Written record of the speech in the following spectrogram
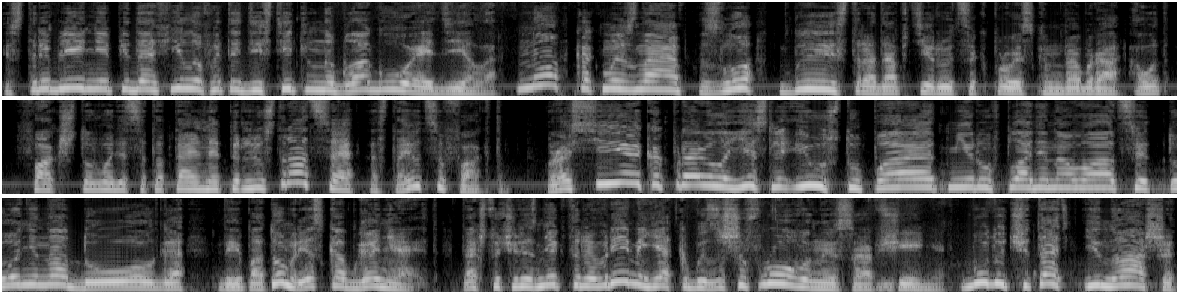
Истребление педофилов – это действительно благое дело. Но, как мы знаем, зло быстро адаптируется к проискам добра, а вот факт, что вводится тотальная перлюстрация, остается фактом. Россия, как правило, если и уступает миру в плане новаций, то ненадолго, да и потом резко обгоняет. Так что через некоторое время якобы зашифрованные сообщения будут читать и наши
